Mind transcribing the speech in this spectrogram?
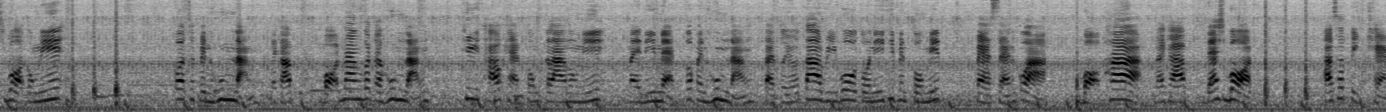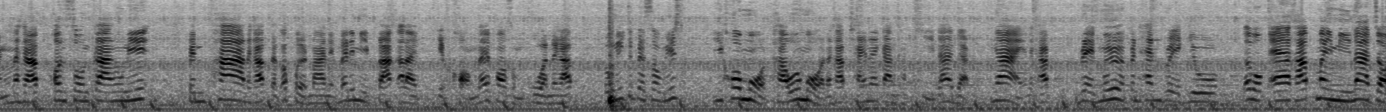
ชบอร์ดตรงนี้ก็จะเป็นหุ้มหนังนะครับ เบาะนั่งก็จะหุ้มหนังที่เท้าแขนตรงกลางตรงนี้ใน D-Max ก็เป็นหุ้มหนัง แต่ Toyota Revo ตัวนี้ที่เป็นตัวมิด800,000กว่าเบาะผ้านะครับแดชบอร์ดพลาสติกแข็งนะครับคอนโซลกลางตรงนี้ เป็นผ้านะครับ แต่ก็เปิดมาเนี่ยไม่ได้มีปลั๊กอะไรเก็บของได้พอสมควรนะครับ ตรงนี้จะเป็นสวิตช์ Eco Mode Power Mode นะครับ ใช้ในการขับขี่ได้แบบง่ายนะครับเบรกมือเป็น Hand Brake อยู่ ระบบแอร์ครับ ไม่มีหน้าจอ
